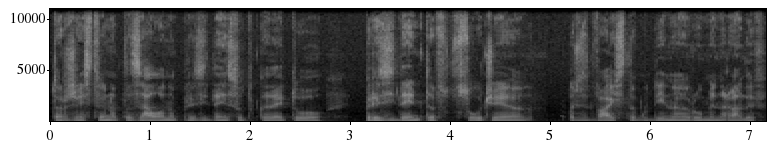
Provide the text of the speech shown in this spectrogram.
тържествената зала на президентството, където президента в случая през 20-та година Румен Радев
